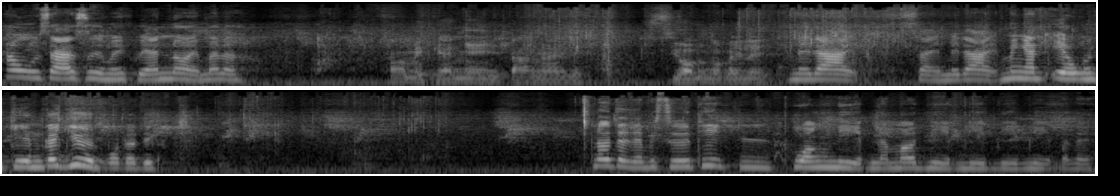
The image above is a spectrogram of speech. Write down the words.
เฮาอุตส่าห์ซื้อไม้แขวนหน่อยมาเลย ถ้าไม่แขนใหญ่ตากง่ายเลยเสียมเข้าไปเลยไม่ได้ ใส่ไม่ได้ ไม่งั้นเอวกางเกงก็ยืดหมดเลยดินอกจากจะไปซื้อที่พวงหนีบนะมาหนีบหนีบหนีบหนีบมาเลย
